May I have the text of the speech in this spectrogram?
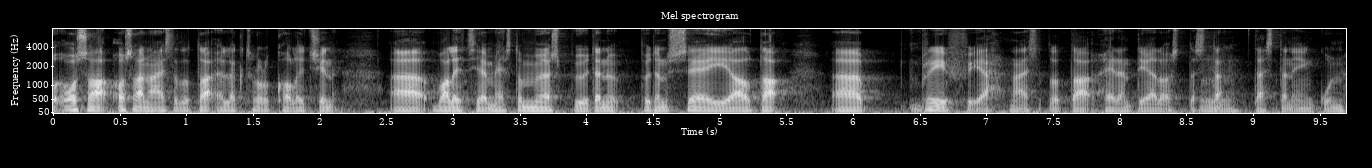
osa, osa näistä tota Electoral Collegein äh, valitsijamiehistä on myös pyytänyt, pyytänyt CIAlta äh, briefiä näistä tota, heidän tiedoista tästä, mm. tästä niin kuin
